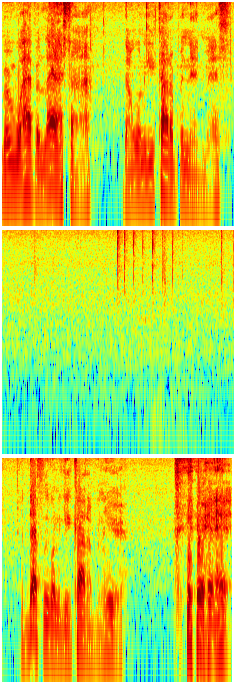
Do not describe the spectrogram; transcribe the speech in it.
Remember what happened last time. Don't want to get caught up in that mess. But definitely want to get caught up in here. okay.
